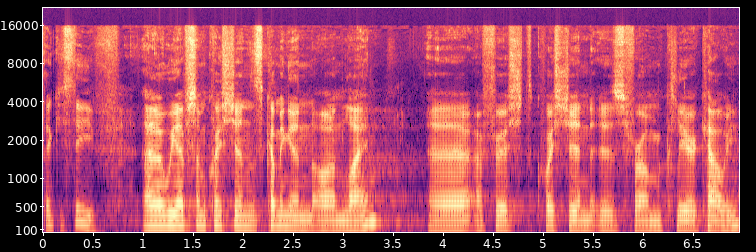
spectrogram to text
Thank you, Steve. Uh, we have some questions coming in online. Uh, our first question is from Claire Cowie,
